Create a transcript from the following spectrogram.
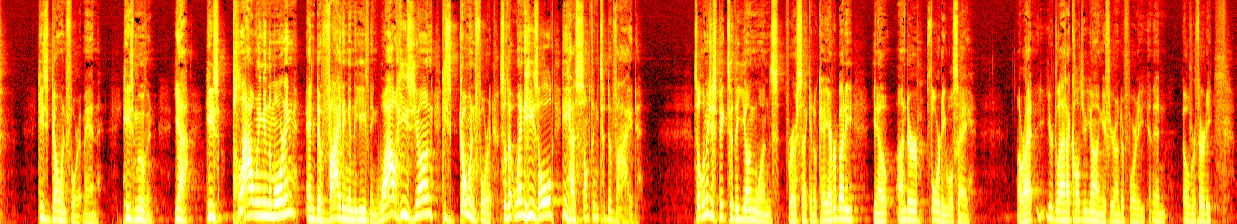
He's going for it, man. He's moving. Yeah, he's plowing in the morning and dividing in the evening. While he's young, he's going for it so that when he's old, he has something to divide. So let me just speak to the young ones for a second, okay? Everybody, you know, under 40 will say, all right? You're glad I called you young if you're under 40 and, and over 30.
